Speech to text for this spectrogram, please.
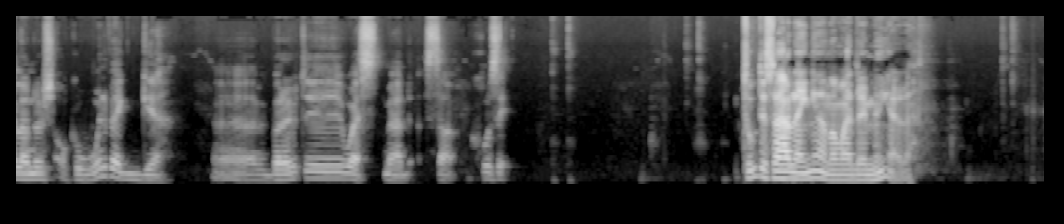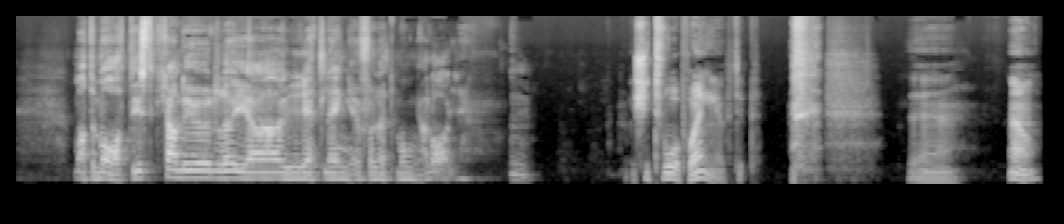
Islanders och Winnipeg. Eh, vi börjar ut i West med San Jose. tog det så här länge innan de var eliminerade? Matematiskt kan det ju dröja rätt länge för rätt många lag. 22 poäng typ. det, ja.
